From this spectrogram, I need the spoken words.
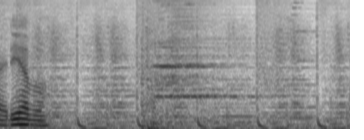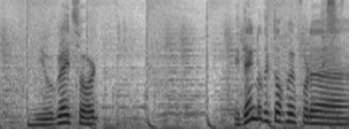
Oké, die hebben we. Nieuwe greatsword. Ik denk dat ik toch weer voor de...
